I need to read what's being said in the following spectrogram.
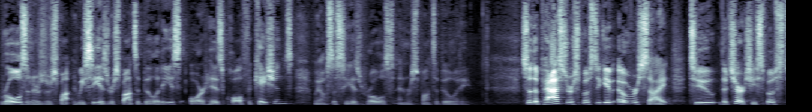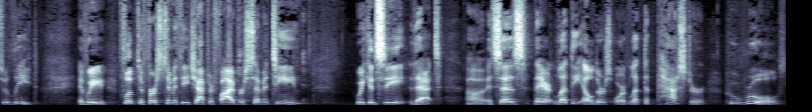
roles and his respo- we see his responsibilities or his qualifications, we also see his roles and responsibility. So the pastor is supposed to give oversight to the church. He's supposed to lead. If we flip to 1 Timothy chapter 5 verse 17, we can see that uh, it says there, let the elders or let the pastor who rules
